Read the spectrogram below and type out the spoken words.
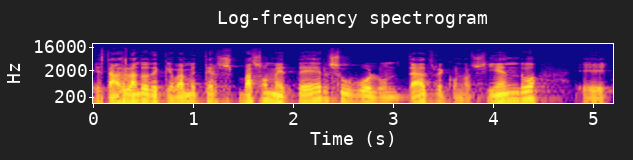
Estamos hablando de que va a, someter su voluntad reconociendo eh,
